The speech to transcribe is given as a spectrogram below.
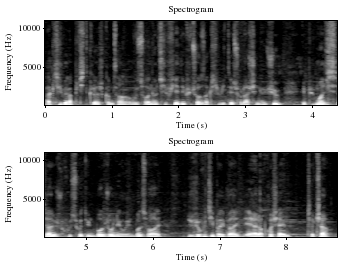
Activez la petite cloche comme ça, vous serez notifié des futures activités sur la chaîne YouTube. Et puis moi, d'ici là, je vous souhaite une bonne journée ou une bonne soirée. Je vous dis bye bye et à la prochaine. Ciao, ciao.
